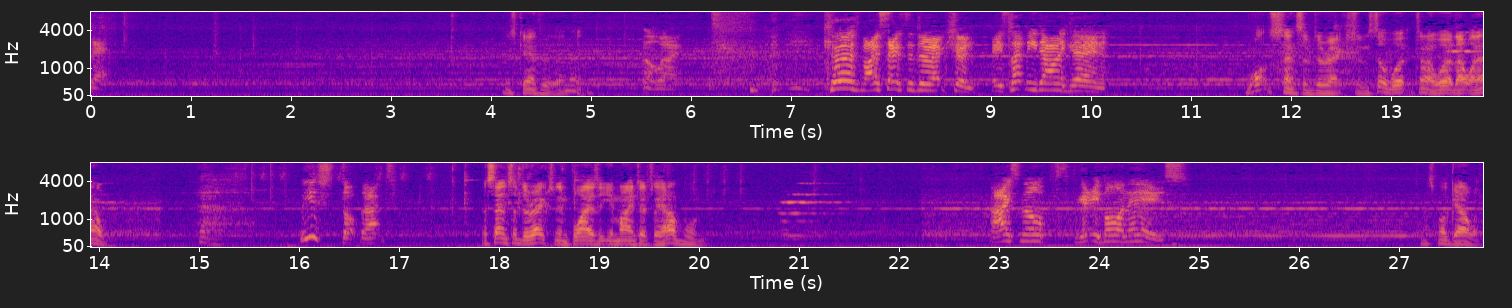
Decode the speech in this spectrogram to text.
There. Just came through there, mate. Oh, right. Curse my sense of direction. It's let me down again. What sense of direction? Still work, trying to work that one out. Will you stop that? A sense of direction implies that you might actually have one. I smell spaghetti bolognese. I smell garlic.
